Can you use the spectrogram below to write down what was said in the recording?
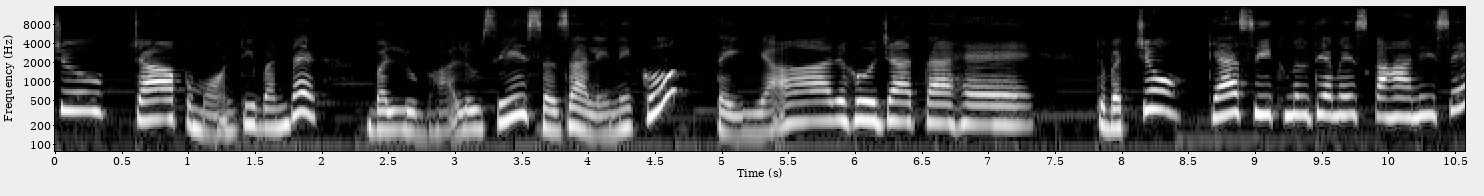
चुपचाप मोंटी बंदर बल्लू भालू से सजा लेने को तैयार हो जाता है। तो बच्चों, क्या सीख मिलती है हमें इस कहानी से?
